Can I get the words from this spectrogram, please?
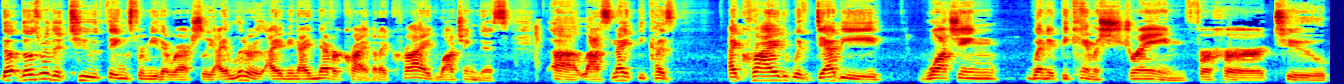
Th- those were the two things for me that were actually, I literally, I mean, I never cry, but I cried watching this uh, last night because I cried with Debbie watching when it became a strain for her to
